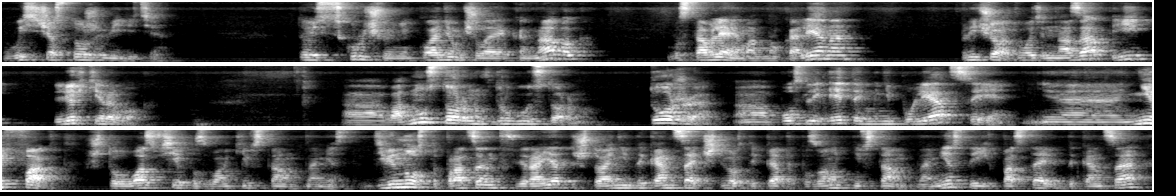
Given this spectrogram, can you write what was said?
вы сейчас тоже видите. То есть скручивание, кладем человека на бок, выставляем одно колено, плечо отводим назад и легкий рывок. А, в одну сторону, в другую сторону тоже а, после этой манипуляции э, не факт, что у вас все позвонки встанут на место. 90% вероятность, что они до конца 4-5 позвонок не встанут на место, и их поставить до конца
